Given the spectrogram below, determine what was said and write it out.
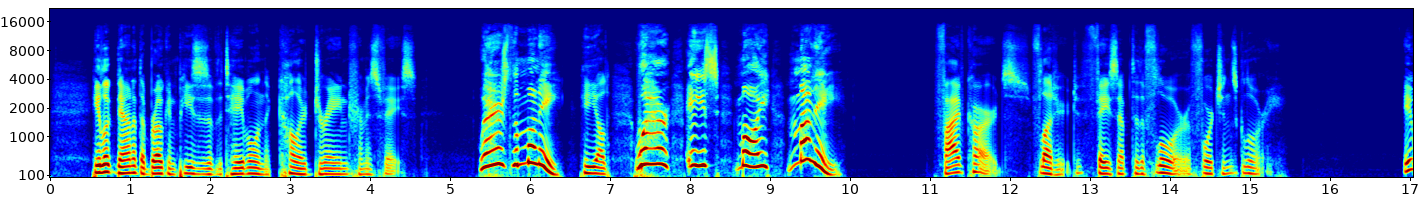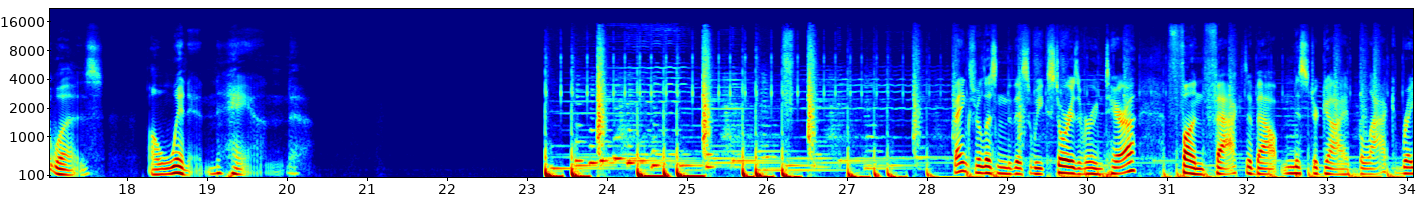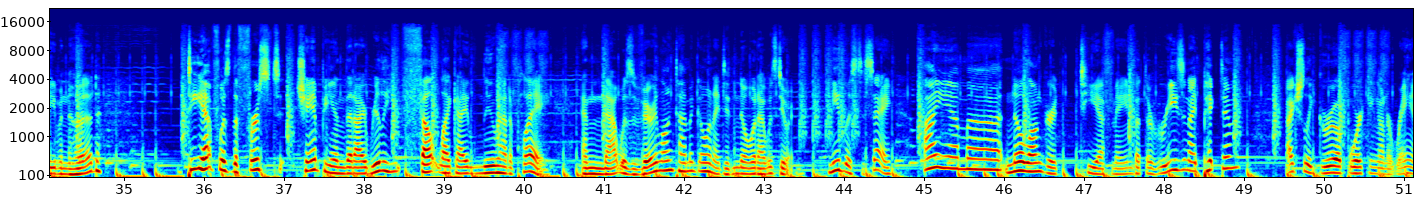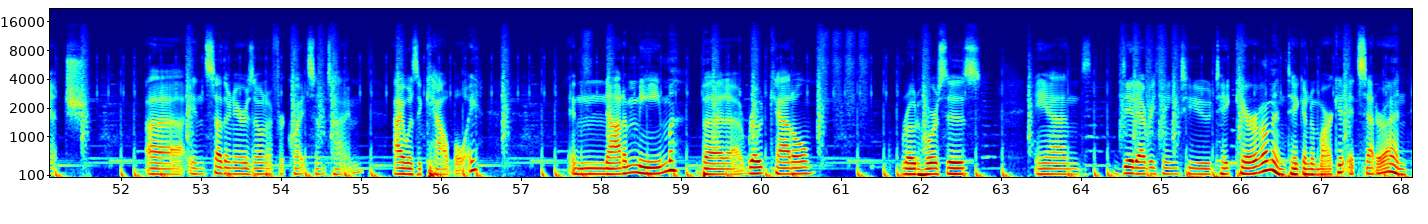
He looked down at the broken pieces of the table and the color drained from his face. Where's the money? he yelled. Where is my money? Five cards fluttered face up to the floor of Fortune's glory. It was a winning hand. Thanks for listening to this week's Stories of Runeterra. Fun fact about Mr. Guy Black, Raven Hood. TF was the first champion that I really felt like I knew how to play, and that was a very long time ago, and I didn't know what I was doing. Needless to say, I am uh, no longer a TF main, but the reason I picked him, I actually grew up working on a ranch uh, in southern Arizona for quite some time. I was a cowboy and not a meme, but uh, rode cattle, rode horses, and did everything to take care of them and take them to market, etc. And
